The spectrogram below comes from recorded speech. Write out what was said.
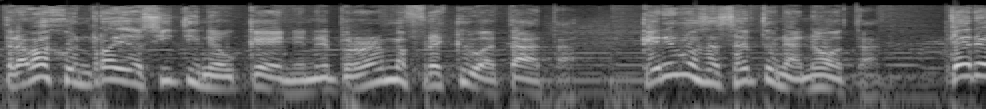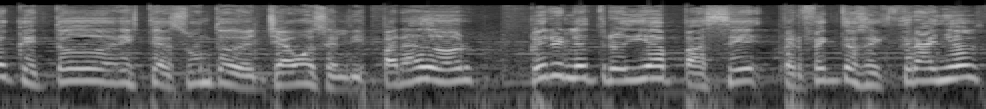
Trabajo en Radio City Neuquén, en el programa Fresco y Batata. Queremos hacerte una nota. Claro que todo este asunto del chavo es el disparador, pero el otro día pasé Perfectos Extraños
